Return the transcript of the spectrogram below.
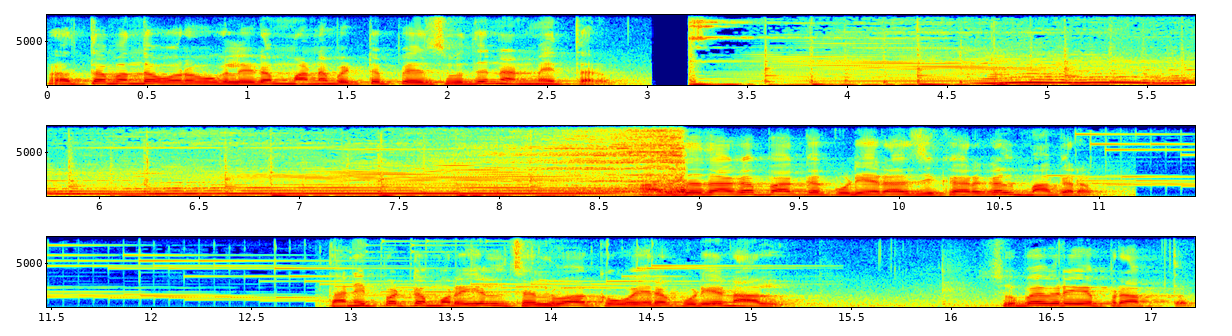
இரத்த பந்த உறவுகளிடம் மனவிட்டு பேசுவது நன்மை தரும். அடுத்ததாக பார்க்கக்கூடிய ராசிக்காரர்கள் மகரம். தனிப்பட்ட முறையில் செல்வாக்கு உயரக்கூடிய நாள். சுபவிரய பிராப்தம்.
